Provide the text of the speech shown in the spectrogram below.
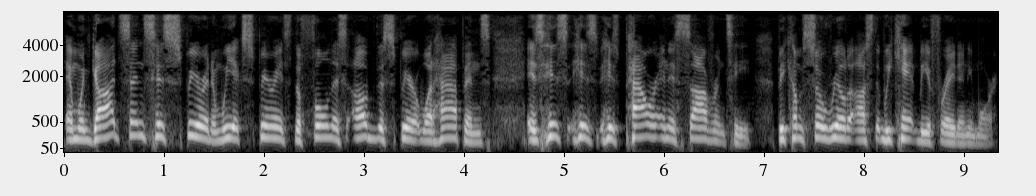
And when God sends His Spirit and we experience the fullness of the Spirit, what happens is His, His, His power and His sovereignty becomes so real to us that we can't be afraid anymore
